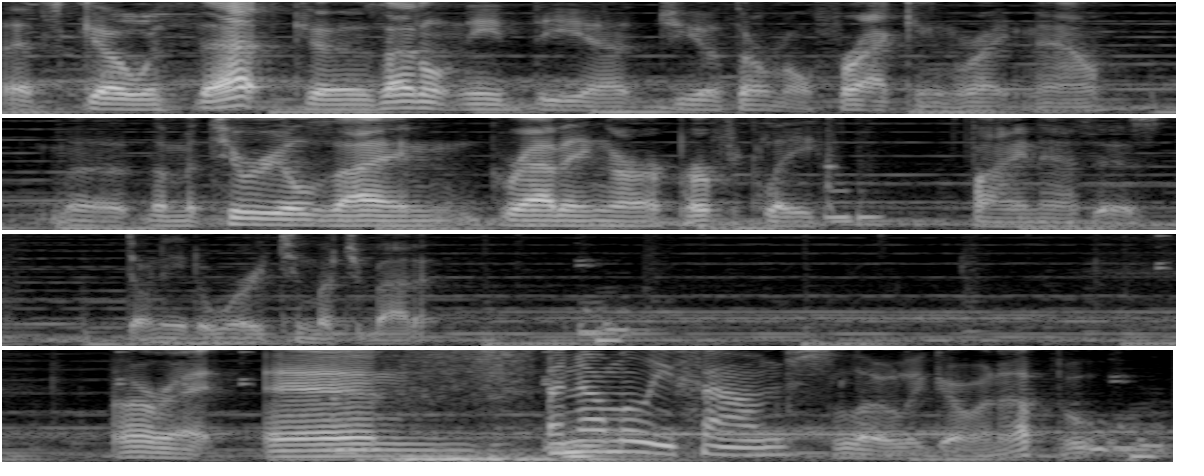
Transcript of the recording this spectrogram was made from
Let's go with that, because I don't need the uh, geothermal fracking right now. Uh, the materials I'm grabbing are perfectly fine as is. Don't need to worry too much about it. Alright, and... Anomaly found. Slowly going up. Ooh.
